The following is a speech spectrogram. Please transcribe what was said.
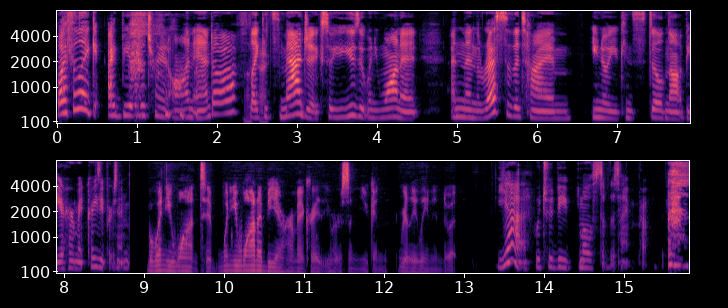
Well, I feel like I'd be able to turn it on and off. Like it's magic, so you use it when you want it, and then the rest of the time, you know, you can still not be a hermit crazy person. But when you want to, when you want to be a hermit crazy person, you can really lean into it. Yeah, which would be most of the time, probably.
